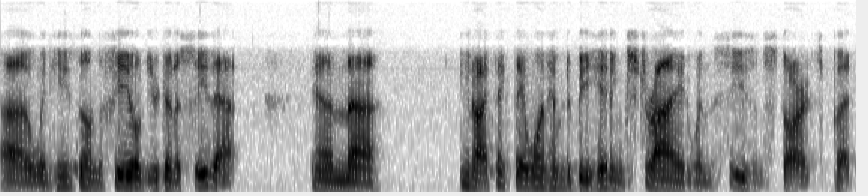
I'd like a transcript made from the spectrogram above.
uh, when he's on the field, you're going to see that. And, uh, you know, I think they want him to be hitting stride when the season starts. But,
